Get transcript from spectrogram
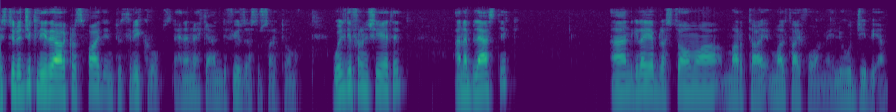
Histologically they are classified into three groups إحنا بنحكي عن diffuse astrocytoma well differentiated anaplastic and glioblastoma multiforme اللي هو ام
